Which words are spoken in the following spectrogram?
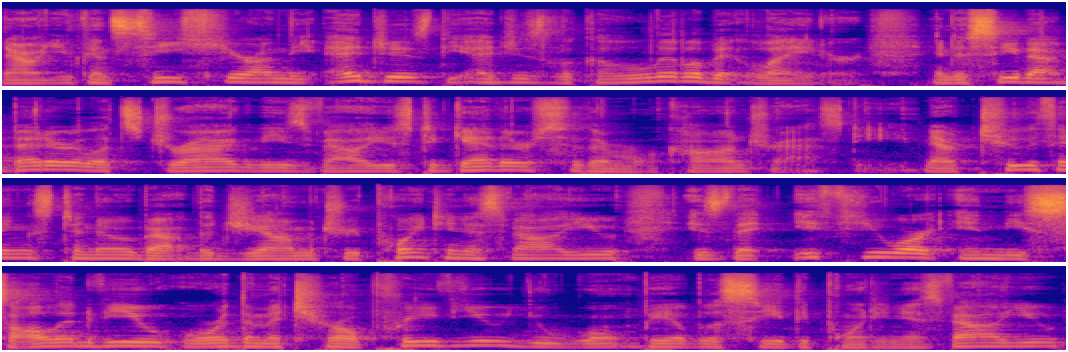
Now you can see here on the edges, the edges look a little bit lighter. And to see that better, let's drag these values together so they're more contrasty. Now two things to know about the geometry pointiness value is that if you are in the solid view or the material preview, you won't be able to see the pointiness value.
